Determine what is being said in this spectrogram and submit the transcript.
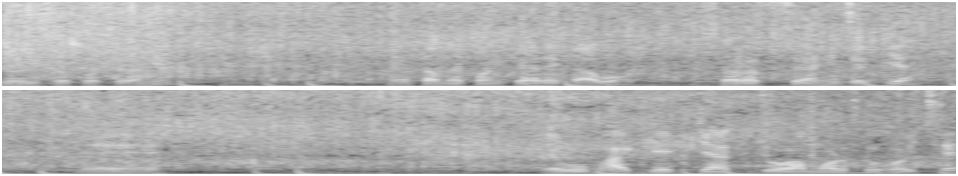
જોઈ શકો છો અહીં. તમે પણ ક્યારેક આવો. સરસ છે અહીં જગ્યા. ને એવું ભાગ્યે જ ક્યાંક જોવા મળતું હોય છે.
